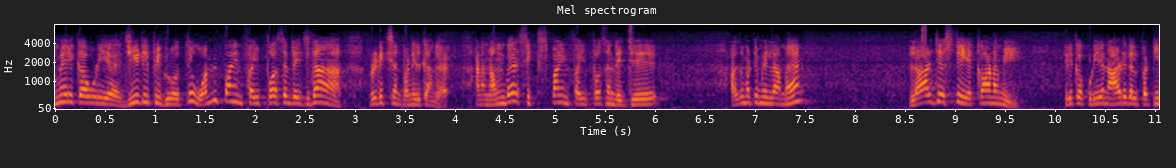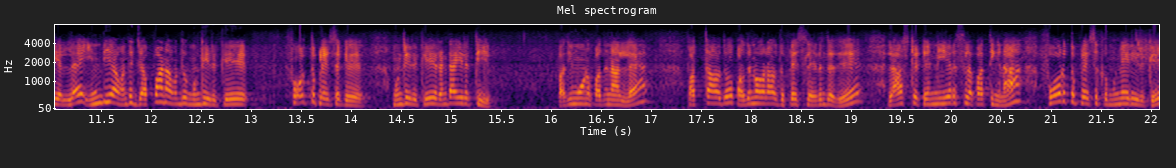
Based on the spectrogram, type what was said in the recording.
அமெரிக்காவுடைய GDP growth one point five percentage தான் ப்ரிடிக்ஷன் பண்ணியிருக்காங்க ஆனால் நம்ம சிக்ஸ் பாயிண்ட் ஃபைவ் பர்சன்டேஜ் அது மட்டும் இல்லாமல் லார்ஜஸ்ட் எக்கானமி இருக்கக்கூடிய நாடுகள் பட்டியலில் இந்தியா வந்து ஜப்பானை வந்து முந்தி இருக்கு. ஃபோர்த்து பிளேஸுக்கு முந்தி இருக்கு. ரெண்டாயிரத்தி பதிமூணு பதினாலில் பத்தாவதோ பதினோராவது பிளேஸில் இருந்தது. லாஸ்ட் டென் இயர்ஸில் பார்த்தீங்கன்னா ஃபோர்த்து பிளேஸுக்கு முன்னேறி இருக்கு.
